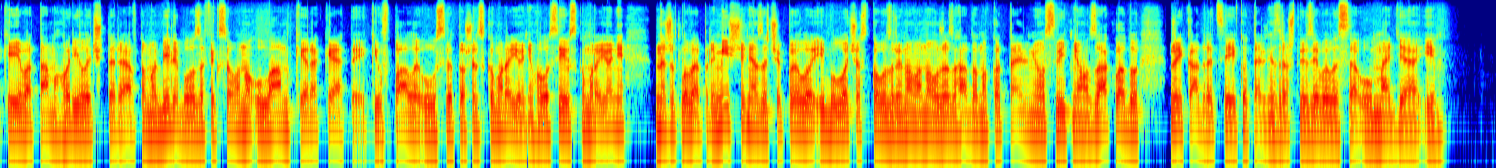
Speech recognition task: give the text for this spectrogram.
Києва там горіли чотири автомобілі. Було зафіксовано уламки ракети, які впали у Святошинському районі. Голосіївському районі нежитлове приміщення зачепило і було частково зруйновано уже згадану котельню освітнього закладу. Вже й кадри цієї котельні, зрештою, з'явилися у медіа, і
